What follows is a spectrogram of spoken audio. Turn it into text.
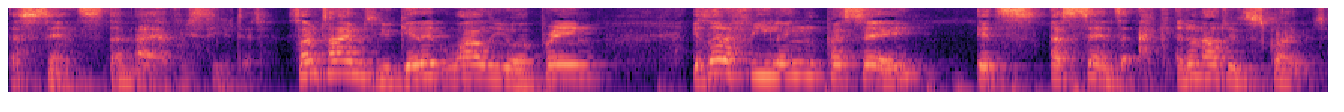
a sense that I have received it. Sometimes you get it while you are praying. It's not a feeling per se. It's a sense. I, don't know how to describe it.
